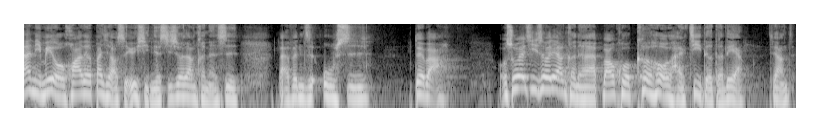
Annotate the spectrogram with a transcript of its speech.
那你没有花那半小时预习，的吸收量可能是百分之五十，对吧？我所谓吸收量，可能还包括课后还记得的量。这样子，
